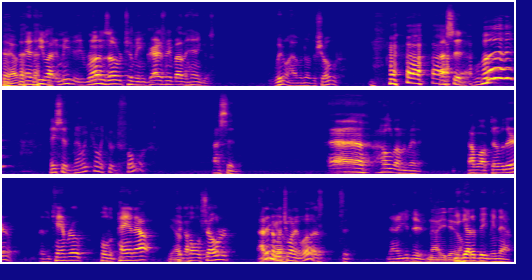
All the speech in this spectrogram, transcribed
Yep. And he like immediately runs over to me and grabs me by the hand and goes, We don't have another shoulder. I said, What? He said, Man, we can only cook four. I said, uh, hold on a minute. I walked over there at the camera, pulled a pan out, Yep. took a whole shoulder. I didn't know which one it was. I said, Now you do. Now you do. You got to beat me now.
